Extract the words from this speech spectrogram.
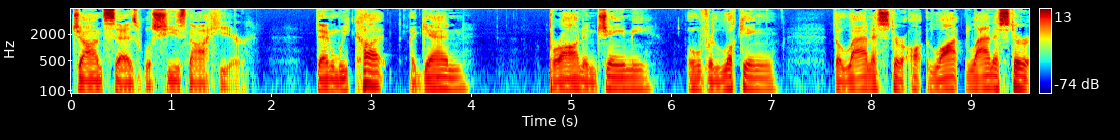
Jon says, Well, she's not here. Then we cut again, Bronn and Jaime overlooking the Lannister uh, Lannister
